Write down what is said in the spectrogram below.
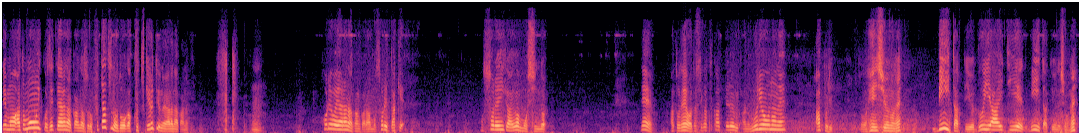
でも、あともう一個絶対やらなあかんのは、その二つの動画くっつけるっていうのをやらなあかんの。うん。これはやらなあかんから、もうそれだけ。それ以外はもうしんどい。で、あとね、私が使ってる、あの、無料のね、アプリ、その編集のね、ビータっていう VITA でビータって言うんでしょうね。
